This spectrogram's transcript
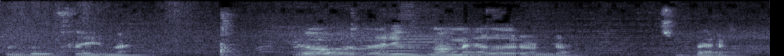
to doufejme. Jo, tady už máme Elronda. Super.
